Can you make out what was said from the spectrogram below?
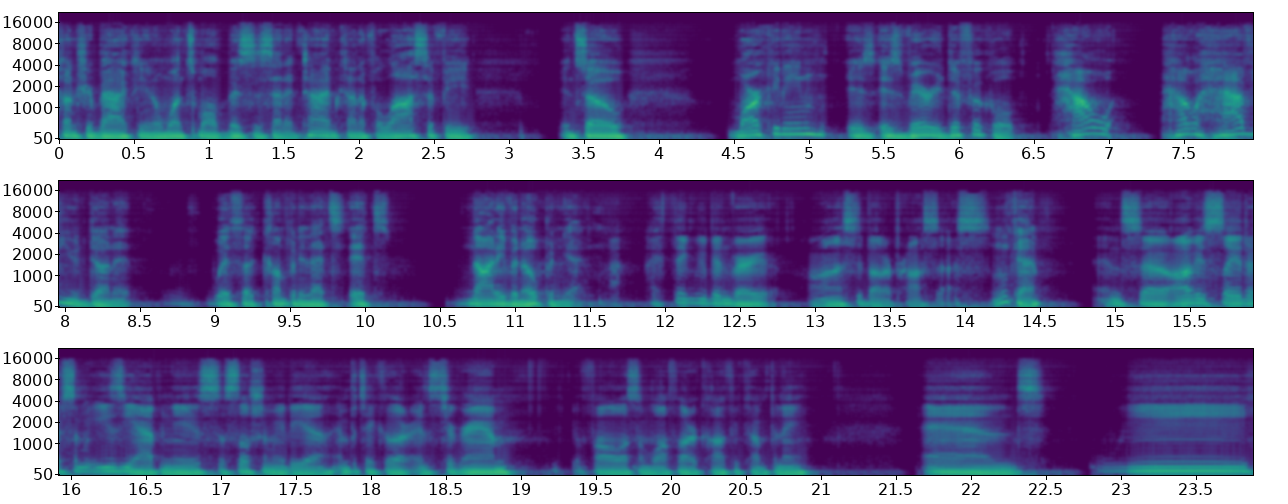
country back, you know, one small business at a time kind of philosophy. And so marketing is is very difficult. How how have you done it with a company that's it's not even open yet? I think we've been very honest about our process. Okay. And so obviously there's some easy avenues, so social media, in particular Instagram. You can follow us on Wallflower Coffee Company. And we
